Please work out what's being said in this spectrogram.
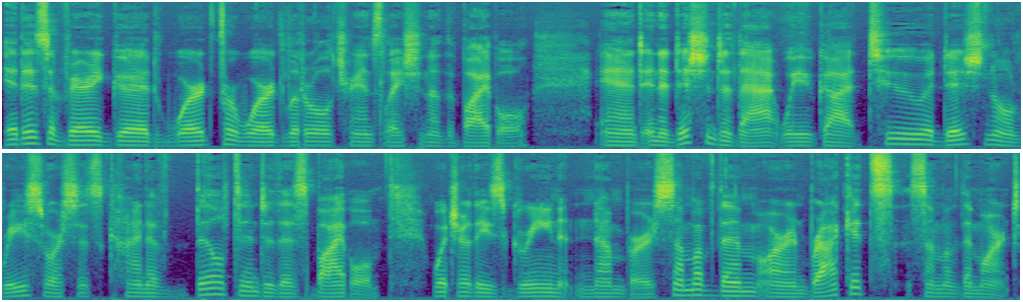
it is a very good word for word literal translation of the Bible. And in addition to that, we've got two additional resources kind of built into this Bible, which are these green numbers. Some of them are in brackets, some of them aren't.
